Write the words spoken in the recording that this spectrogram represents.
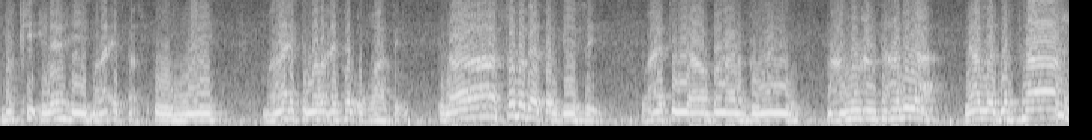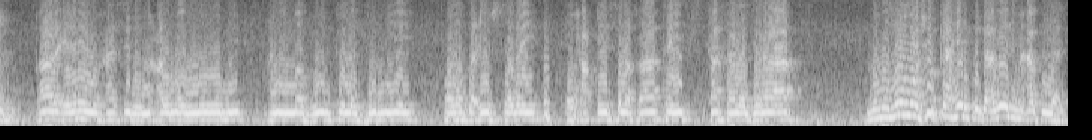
مركي إلهي ملائكة أسؤومي ملائكة مضحي فرق غاتي إلى سبق فرقيسي وآتر يا ربنا ربنا مع من أنت أدلا يا الله جرتا قال إلهي وحاسبي مع المظلوم عن المظلوم كل الدنيا ولا الضعيف سبي وحقي سلقاتي كاسا لجراء مظلوم وشبكة هيركو دعوين معاكو يالي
